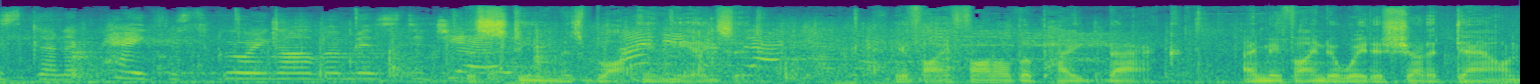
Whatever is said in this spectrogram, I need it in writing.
He's gonna pay for screwing over Mr. J. The steam is blocking the exit. exactly. If I follow the pipe back, I may find a way to shut it down.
